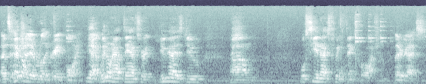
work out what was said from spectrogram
That's we actually a really great point. Yeah, yeah, we don't have to answer it. You guys do. Um, We'll see you next week. Thanks for watching. Later, guys.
